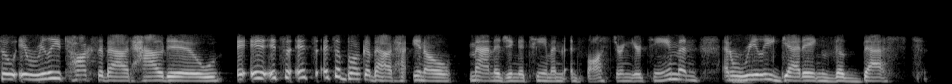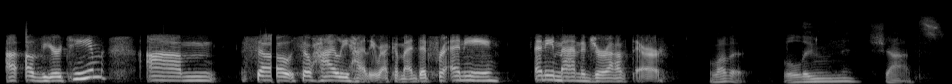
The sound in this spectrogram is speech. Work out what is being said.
so it really talks about how to it, it's it's it's a book about you know managing a team and, and fostering your team and and mm. really getting the best uh, of your team. Um, so so highly highly recommended for any any manager out there. Love it. Loon shots.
